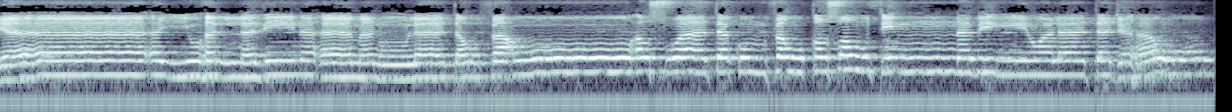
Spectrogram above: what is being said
يا أيها الذين آمنوا لا ترفعوا أصواتكم فوق صوت النبي ولا تجهروا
